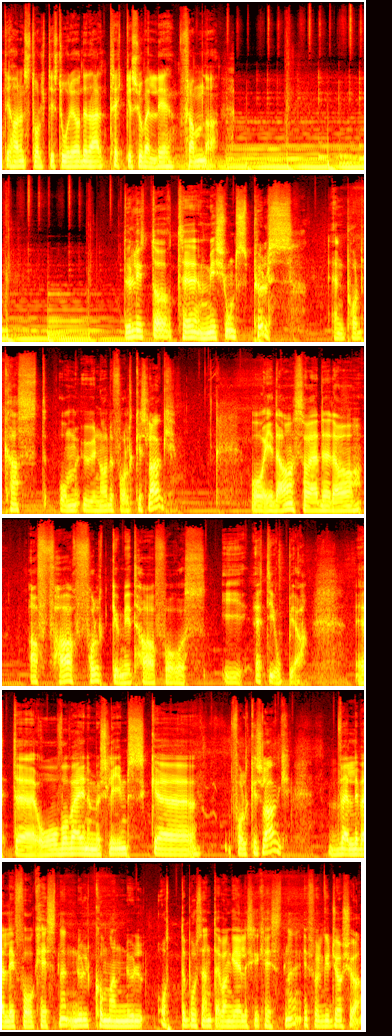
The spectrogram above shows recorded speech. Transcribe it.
at de har en stolt historie, og det der trekkes jo veldig fram da. Du lytter til Misjonspuls, en podkast om unådde folkeslag. Og i dag så er det da afar-folket mitt har for oss i Etiopia. Et uh, overveiende muslimsk uh, folkeslag. Veldig, veldig få kristne. 0,08% evangeliske kristne, ifølge Joshua.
